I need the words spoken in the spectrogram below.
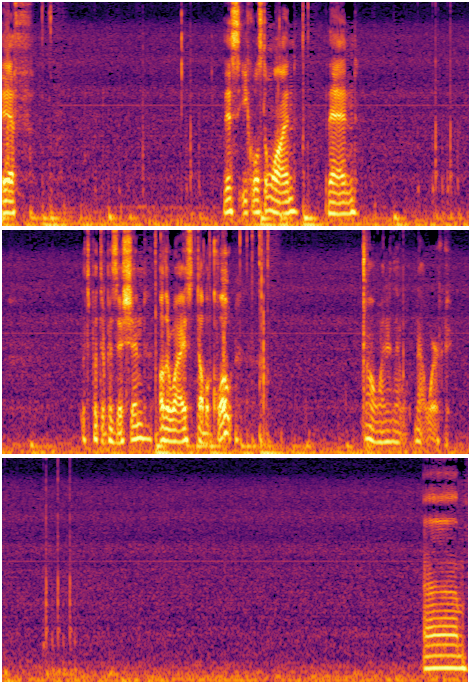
If this equals to 1, then Let's put their position. Otherwise, double quote. Oh, why did that not work? Um,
